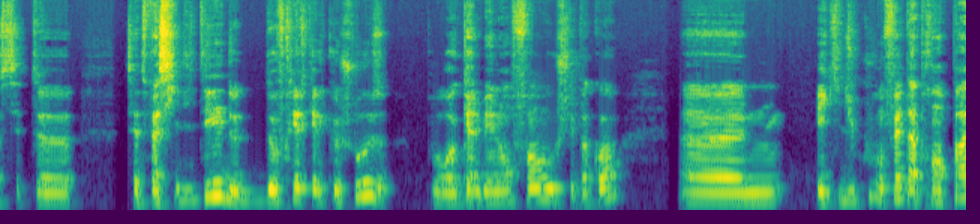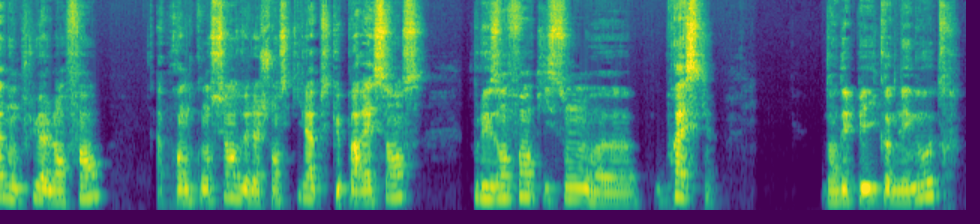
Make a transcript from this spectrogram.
cette cette facilité d'offrir quelque chose pour calmer l'enfant ou je sais pas quoi. Et qui du coup en fait apprend pas non plus à l'enfant à prendre conscience de la chance qu'il a, parce que par essence, tous les enfants qui sont euh, presque dans des pays comme les nôtres,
